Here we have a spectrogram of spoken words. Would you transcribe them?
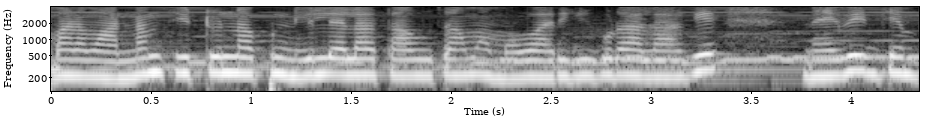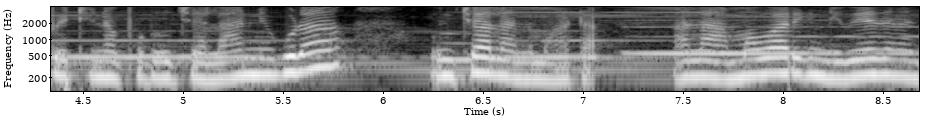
మనం అన్నం తిట్టున్నప్పుడు నీళ్ళు ఎలా తాగుతామో అమ్మవారికి కూడా అలాగే నైవేద్యం పెట్టినప్పుడు జలాన్ని కూడా ఉంచాలన్నమాట. అలా అమ్మవారికి నివేదన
